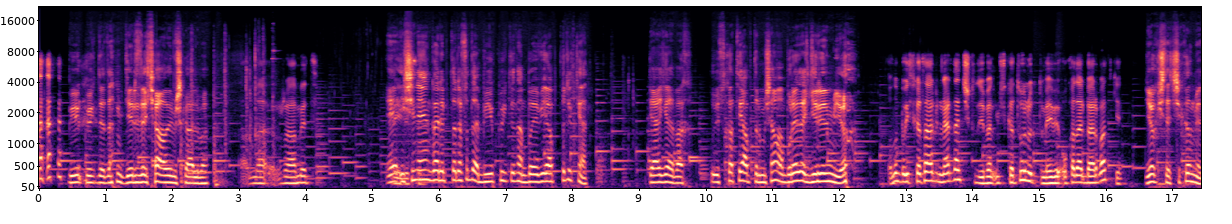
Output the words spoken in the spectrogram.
büyük büyük dedem gerizekalıymış galiba. Allah rahmet. E, Eylesin. işin en garip tarafı da büyük büyük dedem bu evi yaptırırken gel gel bak üst katı yaptırmış ama buraya da girilmiyor. Oğlum bu üst kat harbi nereden çıkılıyor? Ben üst katı unuttum. Evi o kadar berbat ki. Yok işte çıkılmıyor.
